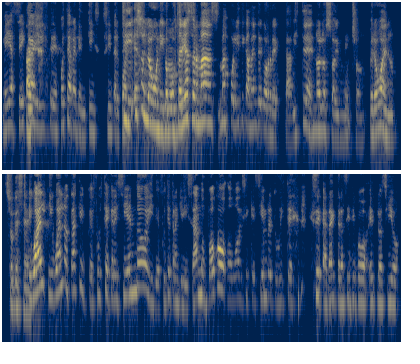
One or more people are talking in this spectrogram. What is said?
media seca Ah. y después te arrepentís, sí, tal cual. Sí, eso es lo único. Me gustaría ser más, más políticamente correcta, ¿viste? No lo soy mucho. Pero bueno, yo qué sé. Igual, igual notás que, que fuiste creciendo y te fuiste tranquilizando un poco, o vos decís que siempre tuviste ese carácter así tipo explosivo.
